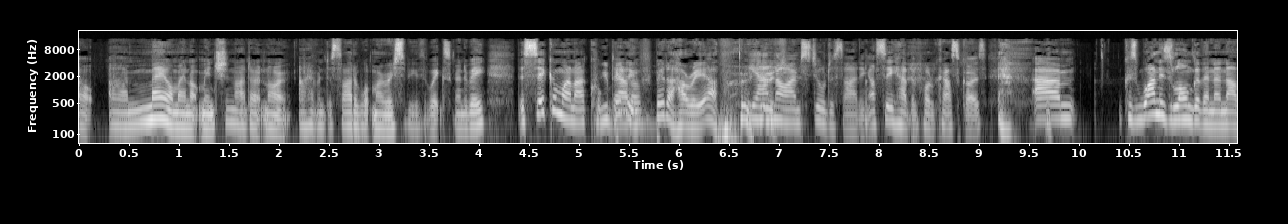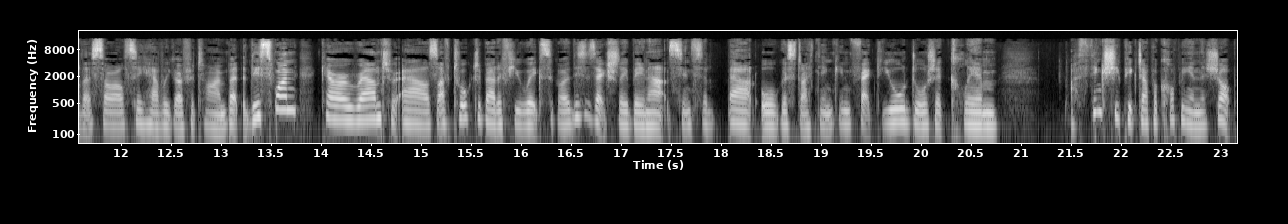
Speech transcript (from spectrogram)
Oh, I may or may not mention. I don't know. I haven't decided what my recipe of the week is going to be. The second one I cooked you out of. better hurry up. Yeah, no, I'm still deciding. I'll see how the podcast goes. Um, because one is longer than another, so I'll see how we go for time. But this one, Caro, round to ours, I've talked about a few weeks ago. This has actually been out since about August, I think. In fact, your daughter Clem, I think she picked up a copy in the shop.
